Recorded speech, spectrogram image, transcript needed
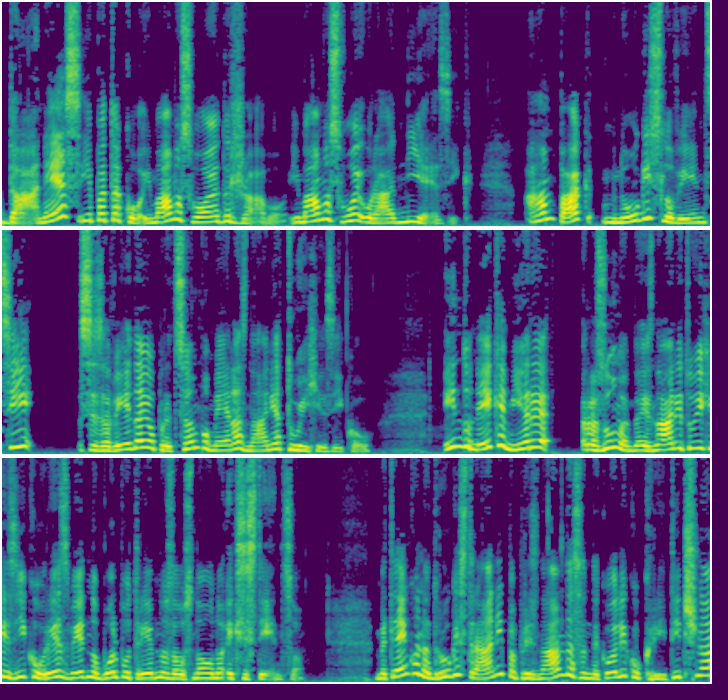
Danes je pa tako, imamo svojo državo, imamo svoj uradni jezik. Ampak mnogi slovenci se zavedajo predvsem pomena znanja tujih jezikov. In do neke mere razumem, da je znanje tujih jezikov res vedno bolj potrebno za osnovno eksistenco. Medtem ko na drugi strani pa priznam, da sem nekoliko kritična,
